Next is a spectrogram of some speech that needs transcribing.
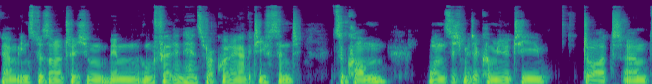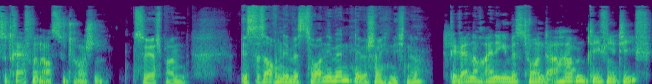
ähm, insbesondere natürlich im, im Umfeld Enhanced Rockwelling aktiv sind, zu kommen und sich mit der Community dort ähm, zu treffen und auszutauschen. Sehr spannend. Ist das auch ein Investoren-Event? Nee, wahrscheinlich nicht, ne? Wir werden auch einige Investoren da haben, definitiv.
